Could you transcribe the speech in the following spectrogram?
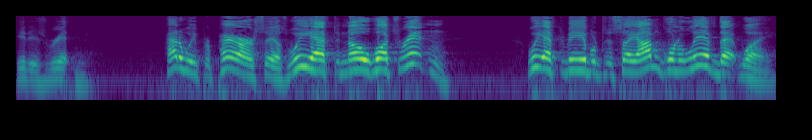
It is written. How do we prepare ourselves? We have to know what's written. We have to be able to say, I'm going to live that way.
